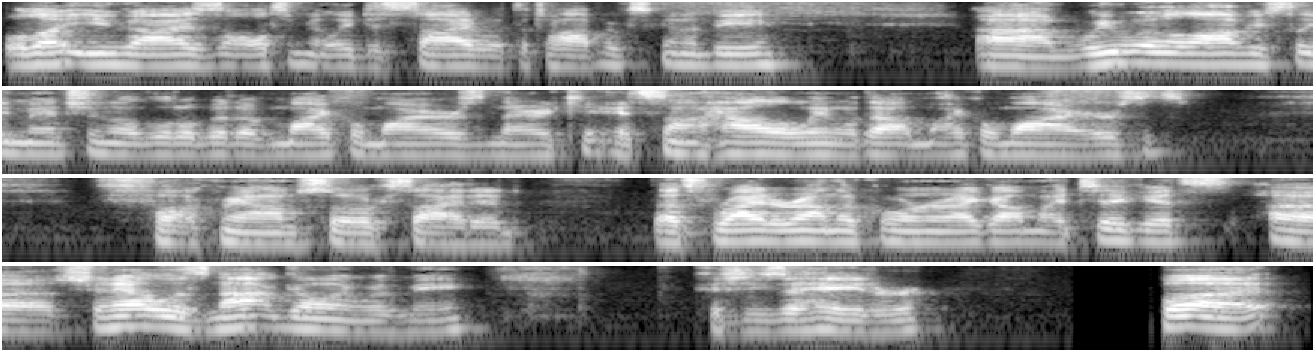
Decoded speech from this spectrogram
We'll let you guys ultimately decide what the topic's going to be. Um, we will obviously mention a little bit of Michael Myers in there. It's not Halloween without Michael Myers. It's fuck man, I'm so excited. That's right around the corner. I got my tickets. Uh, Chanel is not going with me because she's a hater, but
